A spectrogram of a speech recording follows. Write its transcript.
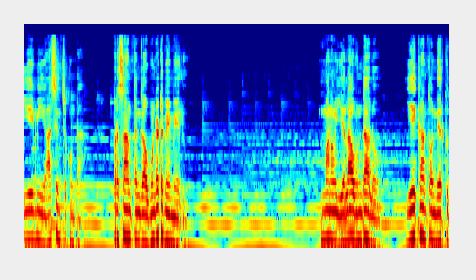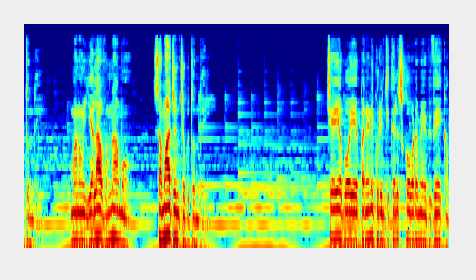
ఏమీ ఆశించకుండా ప్రశాంతంగా ఉండటమే మేలు. మనం ఎలా ఉండాలో ఏకాంతం నేర్పుతుంది. మనం ఎలా ఉన్నామో సమాజం చెబుతుంది. చేయబోయే పనిని గురించి తెలుసుకోవడమే వివేకం.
